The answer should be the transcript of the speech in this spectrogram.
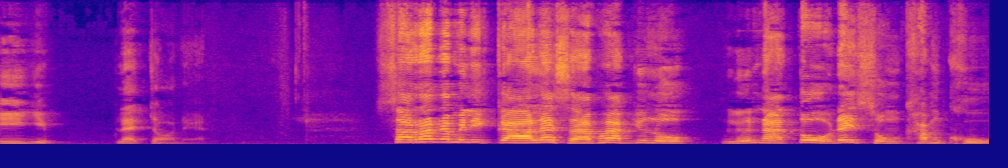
อียิปต์และจอร์แดน สหรัฐอเมริกาและสหภาพยุโรปหรือนาโต้ได้ส่งคำขู่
